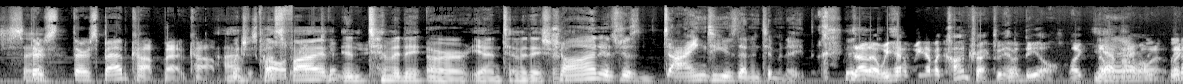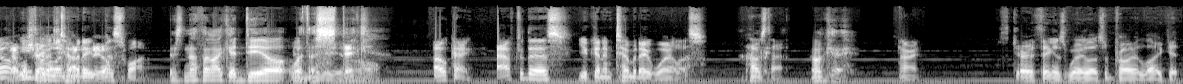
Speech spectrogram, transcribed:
Just saying. There's there's bad cop, bad cop, Uh, which is plus called five intimidate. intimidate or yeah intimidation. Sean is just dying to use that intimidate. no, no, we have we have a contract. We have a deal. Like Yeah, Neville but we like don't need to Chamberlain had a intimidate this one. There's nothing like a deal with a Intimidate stick. Okay. After this, you can intimidate Wayless. How's that? Okay. All right. Scary thing is, Wayless would probably like it.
